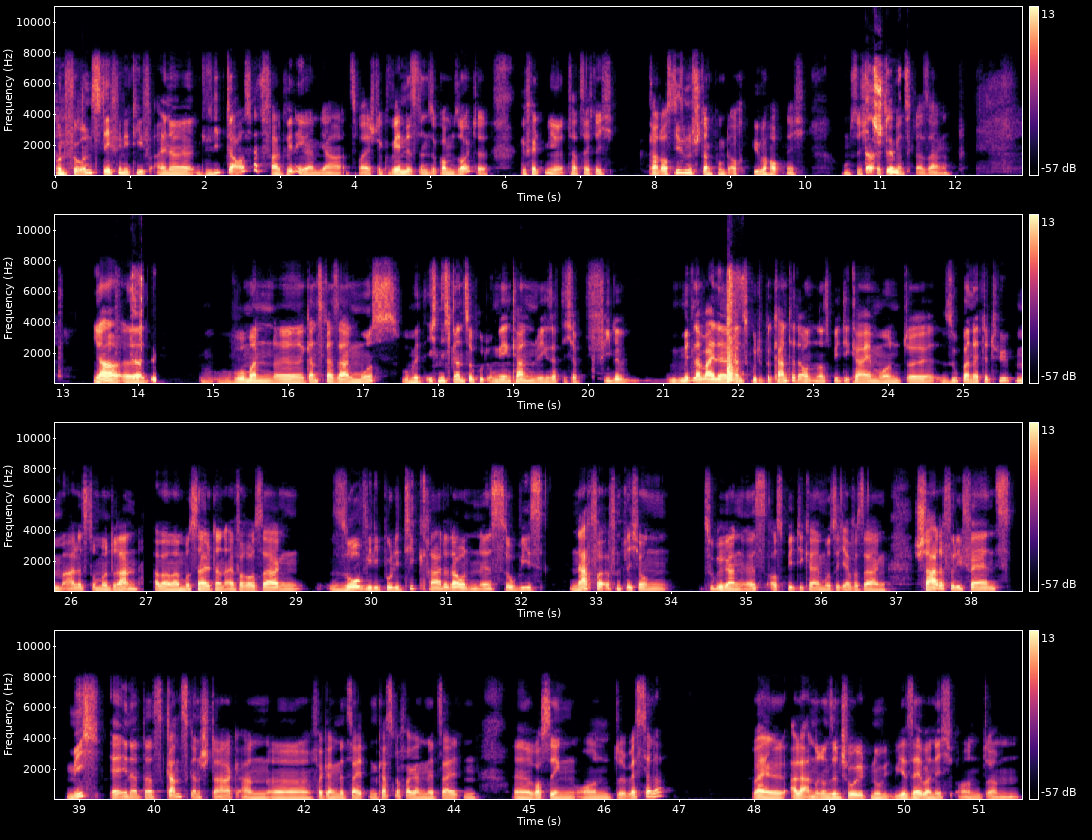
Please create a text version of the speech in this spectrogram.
Und für uns definitiv eine geliebte Auswärtsfahrt weniger im Jahr, zwei Stück, wenn es denn so kommen sollte. Gefällt mir tatsächlich gerade aus diesem Standpunkt auch überhaupt nicht, muss ich das stimmt. ganz klar sagen. Ja, äh, wo man äh, ganz klar sagen muss, womit ich nicht ganz so gut umgehen kann. Wie gesagt, ich habe viele mittlerweile ganz gute Bekannte da unten aus Bietigheim und äh, super nette Typen, alles drum und dran. Aber man muss halt dann einfach auch sagen, so wie die Politik gerade da unten ist, so wie es nach Veröffentlichung zugegangen ist aus Bietigheim, muss ich einfach sagen, schade für die Fans. Mich erinnert das ganz, ganz stark an äh, vergangene Zeiten, Kassler vergangene Zeiten, äh, Rossing und äh, Westerler. Weil alle anderen sind schuld, nur wir selber nicht. Und ähm,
